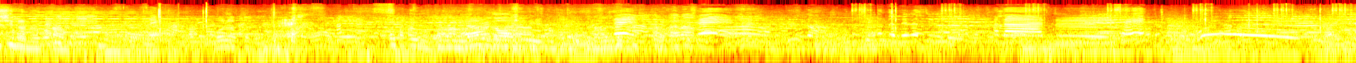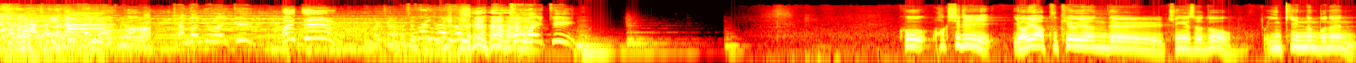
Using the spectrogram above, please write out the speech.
신은 없다. 네. 네. 친구들 내가 찍어줘. 하나, 둘, 셋. 감사합니다. 장관님 화이팅! 화이팅! 장 화이팅! 그 확실히 여야 국회의원들 중에서도 인기 있는 분은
